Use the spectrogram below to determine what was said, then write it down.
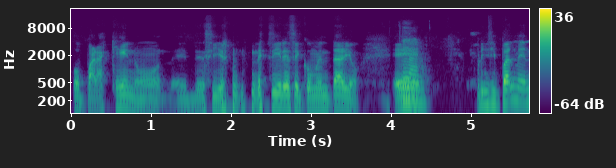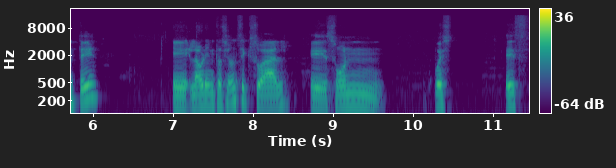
o para qué, ¿no? Eh, decir, decir ese comentario. Eh, Claro. Principalmente, eh, la orientación sexual eh, son, pues, es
